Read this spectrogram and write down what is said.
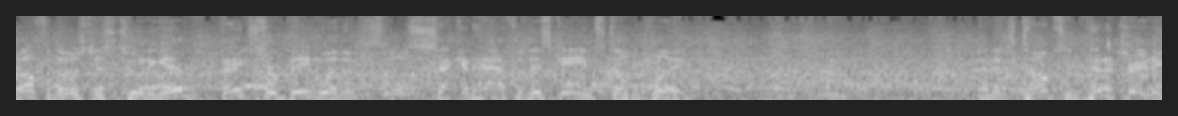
Well, for those just tuning in, thanks for being with us. Second half of this game still to play. And it's Thompson penetrating.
